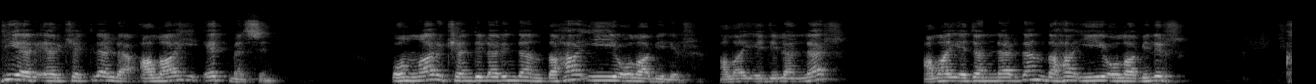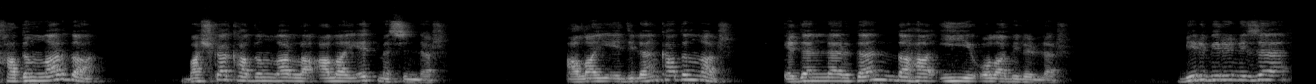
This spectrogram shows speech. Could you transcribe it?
diğer erkeklerle alay etmesin. Onlar kendilerinden daha iyi olabilir. Alay edilenler, alay edenlerden daha iyi olabilir. Kadınlar da başka kadınlarla alay etmesinler. Alay edilen kadınlar edenlerden daha iyi olabilirler. Birbirinize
